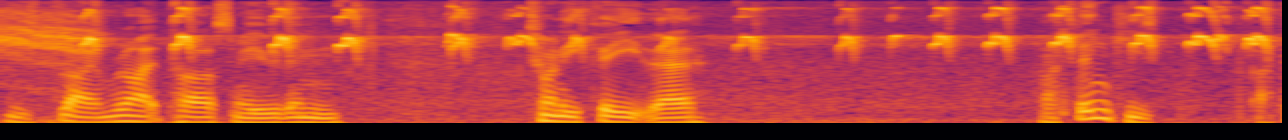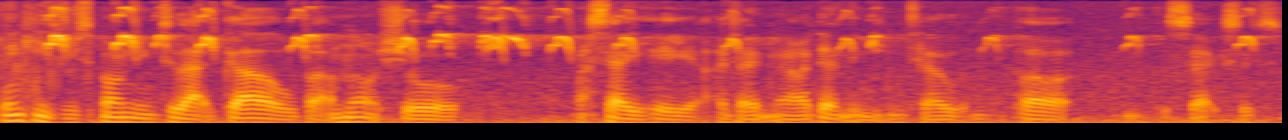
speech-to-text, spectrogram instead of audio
He's flying right past me within 20 feet there. I think he's I think he's responding to that gull, but I'm not sure. I say he, I don't know, I don't think you can tell them apart, the sexes.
